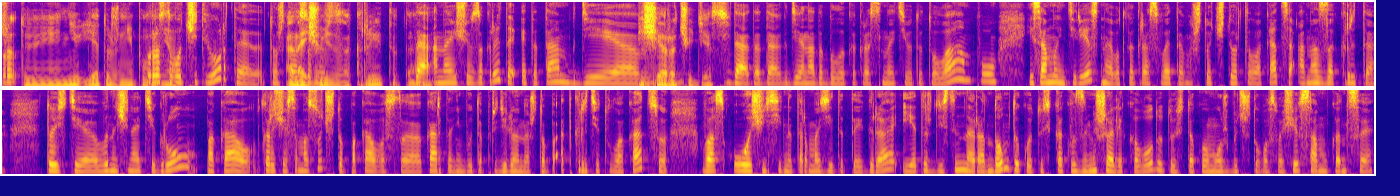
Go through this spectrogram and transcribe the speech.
что-то я, не, я тоже не помню. Просто вот четвертое, то, что... Она особенно... еще и закрыта. Там. Да, она еще закрыта. Это там, где... Пещера чудес. Да, да, да, где надо было как раз найти вот эту лампу. И самое интересное, вот как раз в этом, что четвертая локация, она закрыта. То есть э, вы начинаете игру, пока... Короче, сама суть, что пока у вас э, карта не будет определена, чтобы открыть эту локацию, вас очень сильно тормозит эта игра, и это же действительно рандом такой, то есть как вы замешали колоду, то есть такое может быть, что у вас вообще в самом конце,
